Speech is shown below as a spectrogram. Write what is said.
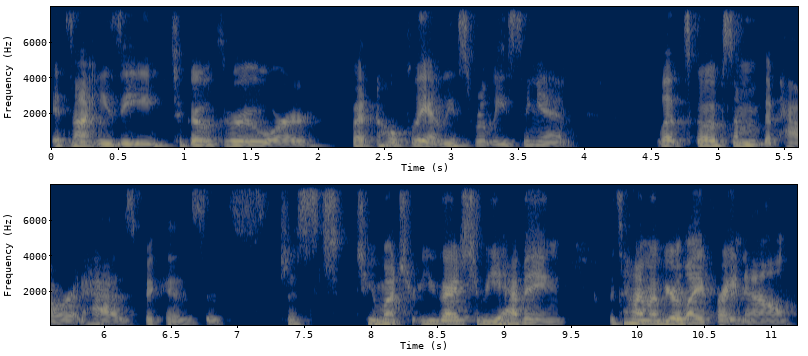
it's not easy to go through, or but hopefully at least releasing it lets go of some of the power it has because it's just too much. You guys should be having the time of your life right now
